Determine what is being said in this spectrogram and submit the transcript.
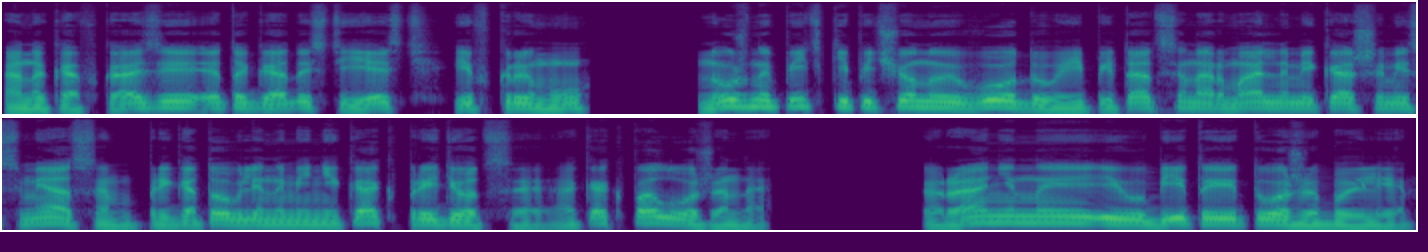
А на Кавказе эта гадость есть и в Крыму. Нужно пить кипяченую воду и питаться нормальными кашами с мясом, приготовленными не как придется, а как положено. Раненые и убитые тоже были.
